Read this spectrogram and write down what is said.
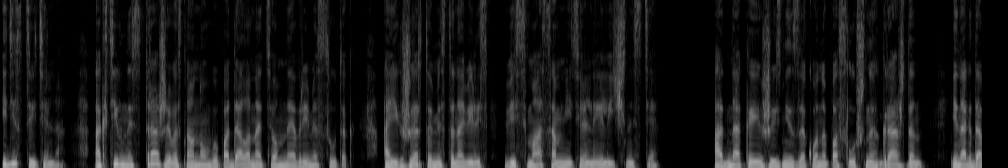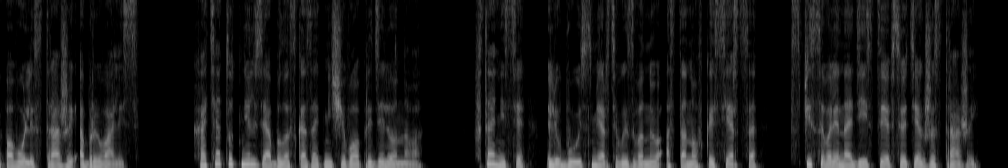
И действительно, активность стражей в основном выпадала на темное время суток, а их жертвами становились весьма сомнительные личности. Однако и жизни законопослушных граждан иногда по воле стражей обрывались. Хотя тут нельзя было сказать ничего определенного. В Танисе любую смерть, вызванную остановкой сердца, списывали на действия все тех же стражей.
